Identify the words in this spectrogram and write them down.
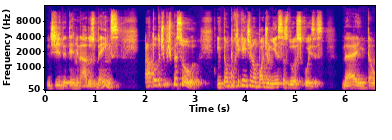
de determinados bens para todo tipo de pessoa. Então, por que, que a gente não pode unir essas duas coisas? Né? Então,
